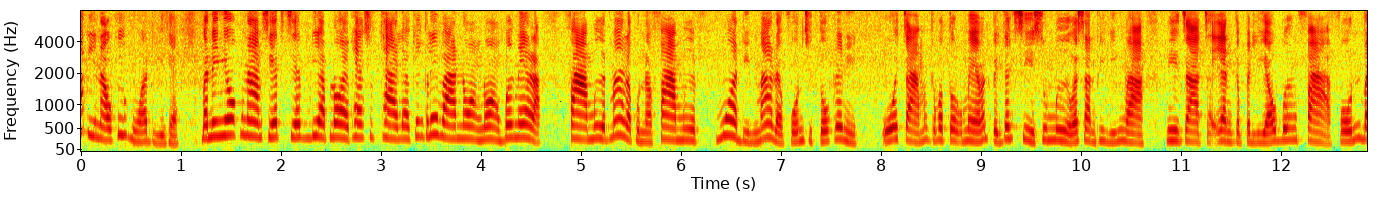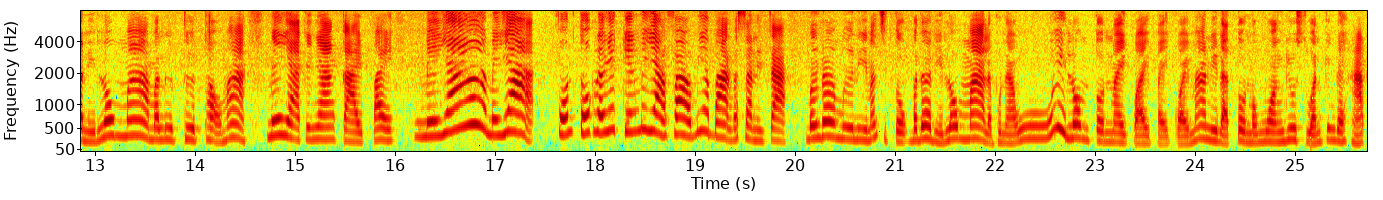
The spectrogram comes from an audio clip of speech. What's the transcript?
ดอีเนาคือหัวดีแท้บัดนี้ยกน้ำเสร็จเสร็จเรียบร้อยแพ็คสุดท้ายแล้วเก่งก็เลยว่าน้องน้องเบิ่งแน่ล่ะฟ้ามืดมากแล้วพุ่นน่ะฟ้ามืดมั่วดินมากแล้วฝนสิตกได้นี่โอ้ยจ้ามันก็บ่ตกแม่มันเป็นจังซี่ซุมือว่าซั่นพี่หญิงว่านี่จ้าจะแอนก็ไปเลี้ยวเบิ่งฟ้าฝนบัดนี้ล่มมามาลืดตืดเถ่ามากแม่ยากจะย่างกายไปแม่ย่าแม่ย่า นตกแล้วเนี่ยเก่งไม่อยากฝ้าเมียบานว่าซั่นนี่จ้าเบิ่งเด้อมือนี้มันสิตกบ่เด้อนี่ล่มมาแล้วพุ่นนะอุ้ยล่มต้นไม้ไกวไปไกวมานี่แหละต้นมะม่วงอยู่สวนเก่งได้หัก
